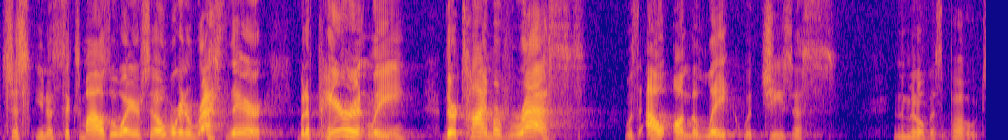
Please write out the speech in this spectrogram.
It's just, you know, six miles away or so. We're going to rest there. But apparently, their time of rest was out on the lake with Jesus in the middle of this boat.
